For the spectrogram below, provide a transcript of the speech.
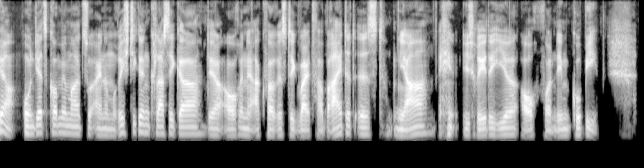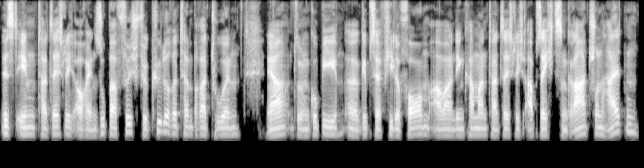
Ja, und jetzt kommen wir mal zu einem richtigen Klassiker, der auch in der Aquaristik weit verbreitet ist. Ja, ich rede hier auch von dem Guppi. Ist eben tatsächlich auch ein super Fisch für kühlere Temperaturen. Ja, so ein Guppi äh, gibt es ja viele Formen, aber den kann man tatsächlich ab 16 Grad schon halten.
